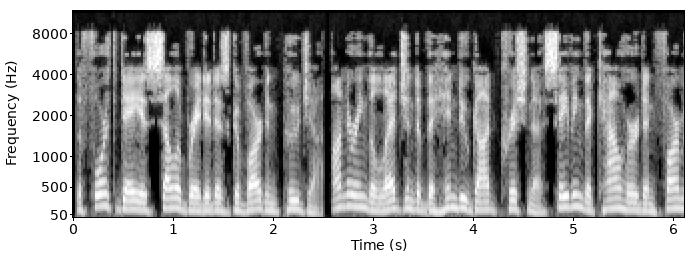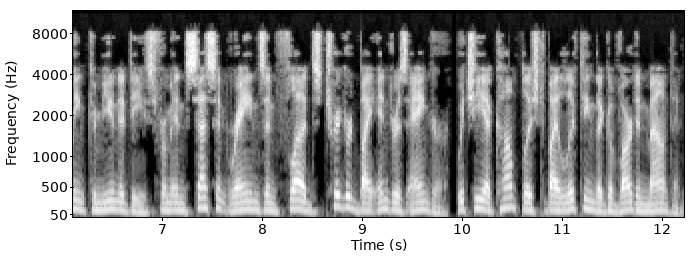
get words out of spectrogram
the fourth day is celebrated as Govardhan Puja, honoring the legend of the Hindu god Krishna saving the cowherd and farming communities from incessant rains and floods triggered by Indra's anger, which he accomplished by lifting the Govardhan mountain.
